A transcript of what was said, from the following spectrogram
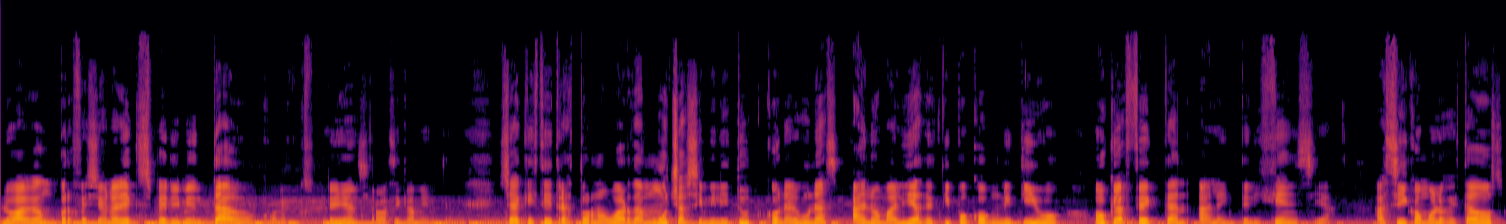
lo haga un profesional experimentado, con experiencia básicamente, ya que este trastorno guarda mucha similitud con algunas anomalías de tipo cognitivo o que afectan a la inteligencia, así como los estados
